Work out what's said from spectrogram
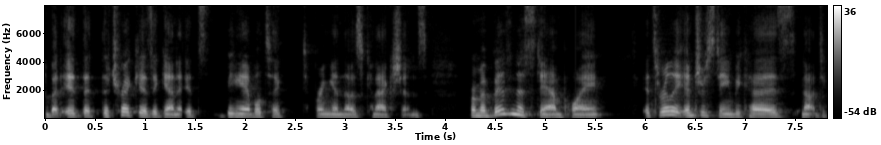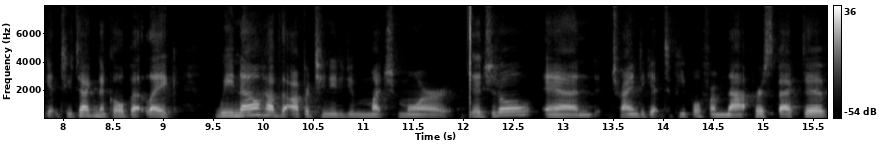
but it the, the trick is again, it's being able to to bring in those connections. From a business standpoint, it's really interesting because not to get too technical, but like we now have the opportunity to do much more digital and trying to get to people from that perspective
